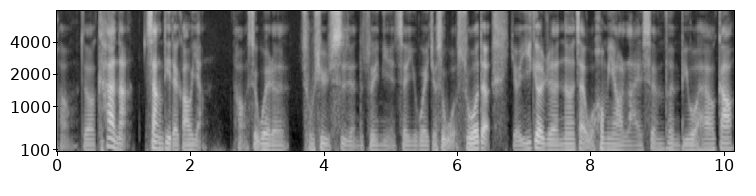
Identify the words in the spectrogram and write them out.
好，就看呐，上帝的羔羊，好，是为了。除去世人的罪孽，这一位就是我说的。有一个人呢，在我后面要来，身份比我还要高。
